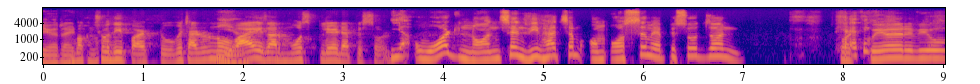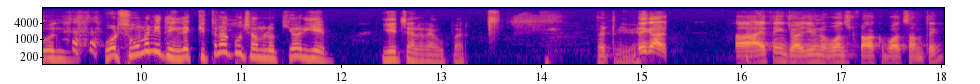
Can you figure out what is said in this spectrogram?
here right now. Bakchodi part 2 which I don't know Yeah. why is our most played episode Yeah, what nonsense. We've had some um, awesome episodes on for queer review और सो मेनी थिंग्स लाइक कितना कुछ हम लोग किया और ये ये चल रहा है ऊपर but regard I think Georgie wants to talk about something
